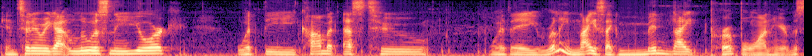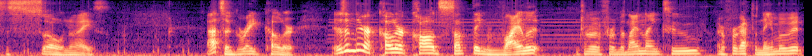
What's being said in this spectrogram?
Continuing, we got Lewis, New York with the Comet S2 with a really nice, like, midnight purple on here. This is so nice. That's a great color. Isn't there a color called something violet for, the 992? I forgot the name of it.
